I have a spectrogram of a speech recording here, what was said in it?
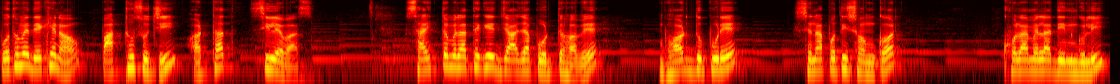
প্রথমে দেখে নাও পাঠ্যসূচি, অর্থাৎ সিলেবাস। সাহিত্য মেলা থেকে যা যা পড়তে হবে ভর দুপুরে সেনাপতি শঙ্কর, খোলামেলা দিনগুলি,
